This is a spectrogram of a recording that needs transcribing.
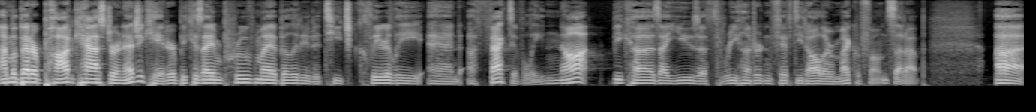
I'm a better podcaster and educator because I improved my ability to teach clearly and effectively, not because I use a $350 microphone setup uh,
